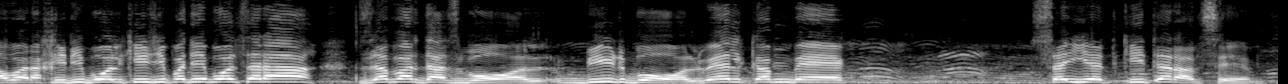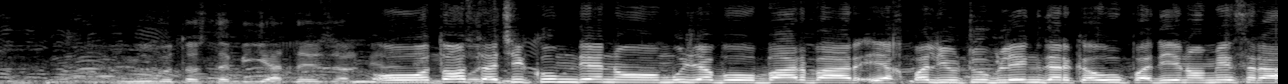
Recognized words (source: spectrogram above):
او اخیری بول کیږي په دې بول سره زبردست بول بیټ بول ویلکم بیک سید کی طرف سے موږ تاسو ته بیا ته ځل او تاسو چې کوم دی نو موږ به بار بار خپل یوټیوب لینک درکو په دې نوم سره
